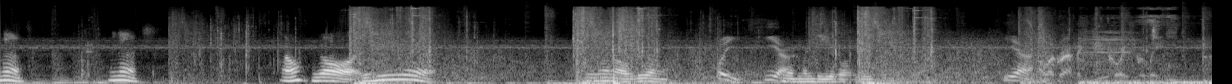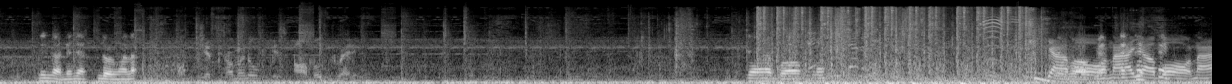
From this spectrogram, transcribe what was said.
เนี่ยเนี่ยเอ้าหล่อไอ้เนี่ยนี่เราเรื่องเฮ้ยเฮียเงินมันดีกว่าดีเฮีย Holographic decoys released. เล่นก่อนเล่นก่อนโดดมาละ Chip terminal is almost ready. จะบอกนะ Engaging the enemy. อย่าบอกนะ อย่าบอกนะ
